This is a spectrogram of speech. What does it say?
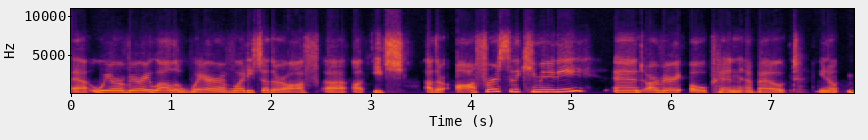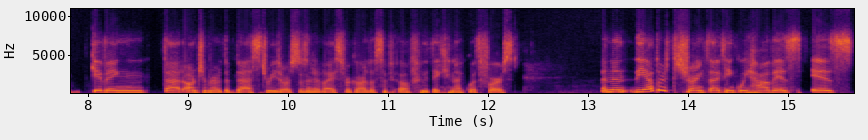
uh, we are very well aware of what each other off uh, uh, each other offers to the community and are very open about you know giving that entrepreneur the best resources and advice regardless of, of who they connect with first. And then the other strength i think we have is is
